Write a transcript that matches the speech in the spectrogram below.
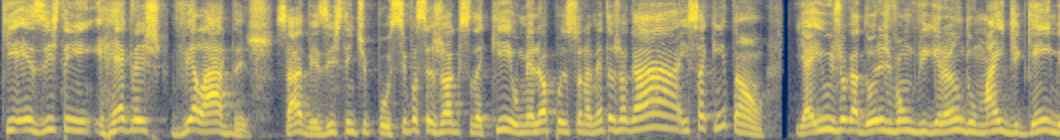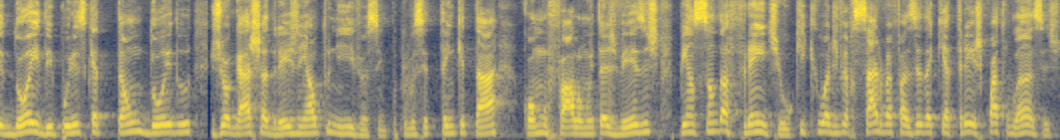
que existem regras veladas, sabe? Existem, tipo, se você joga isso daqui, o melhor posicionamento é jogar jogar isso aqui então. E aí os jogadores vão virando um mind game doido e por isso que é tão doido jogar xadrez em alto nível, assim, porque você tem que estar, tá, como falam muitas vezes, pensando à frente, o que, que o adversário vai fazer daqui a três, quatro lances.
